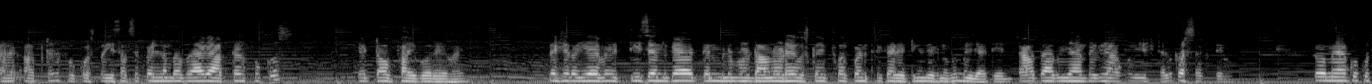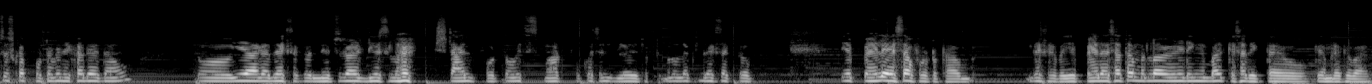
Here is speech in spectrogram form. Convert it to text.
after focus तो ये सबसे पहले नंबर पर आएगा आफ्टर फोकस ये टॉप फाइव और है भाई। देखिए तो ये तीस एम का टेन मिनट डाउनलोड है, उसका भी फोर पॉइंट थ्री का रेटिंग देखने को मिल जाती है। चाहो तो आप यहाँ पे भी आपको इंस्टॉल कर सकते हो। तो मैं आपको कुछ उसका फ़ोटो भी दिखा देता हूँ। तो ये आगे देख सकते हो natural D S L R style photo with smart focus and blur effect मतलब देख सकते हो, ये पहले ऐसा फ़ोटो था। देख सकते ये पहले ऐसा था मतलब एडिटिंग के बाद कैसा दिखता है वो कैमरे के बाद।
